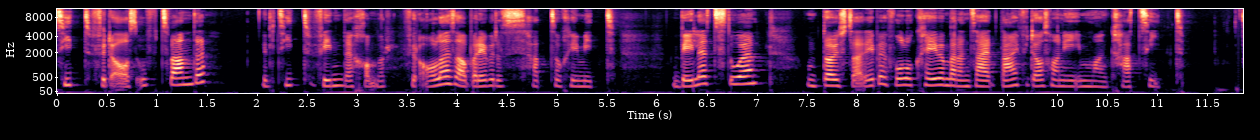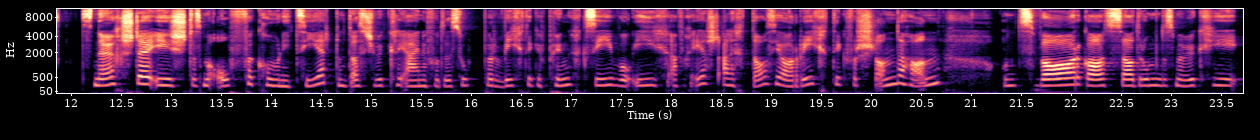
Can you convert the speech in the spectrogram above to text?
Zeit für das aufzuwenden. Weil Zeit finden kann man für alles, aber eben das hat so ein mit Willen zu tun. Und da ist es eben voll okay, wenn man dann sagt, nein, für das habe ich im Moment keine Zeit. Das Nächste ist, dass man offen kommuniziert und das ist wirklich einer der super wichtigen Punkte gewesen, wo ich einfach erst eigentlich das Jahr richtig verstanden habe. Und zwar geht es darum, dass man wirklich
